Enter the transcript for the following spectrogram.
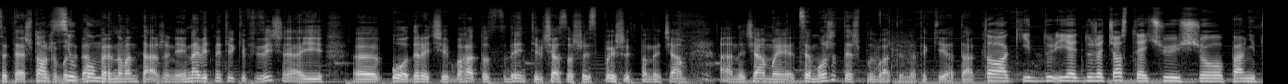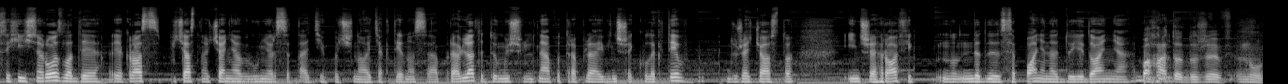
Це теж Так, може бути да? перенавантаження. І навіть не тільки фізичне, а й е, о, до речі, багато студентів часто щось пишуть по ночам, а ночами це може теж впливати на такі атаки. так, і я дуже часто я чую, що певні психічні розлади якраз під час навчання в університеті починають активно себе проявляти, тому що людина потрапляє в інший колектив дуже часто, інший графік, ну, недосипання, недоїдання. Багато дуже ну,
